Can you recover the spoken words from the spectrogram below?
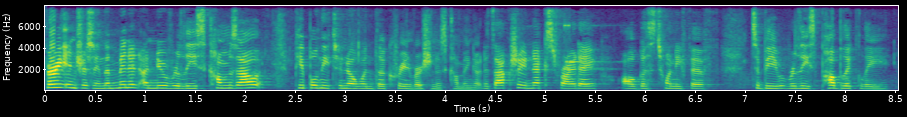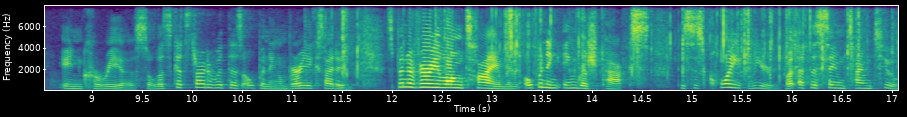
very interesting. The minute a new release comes out, people need to know when the Korean version is coming out. It's actually next Friday, August 25th, to be released publicly in Korea. So let's get started with this opening. I'm very excited. It's been a very long time and opening English packs. This is quite weird, but at the same time too,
